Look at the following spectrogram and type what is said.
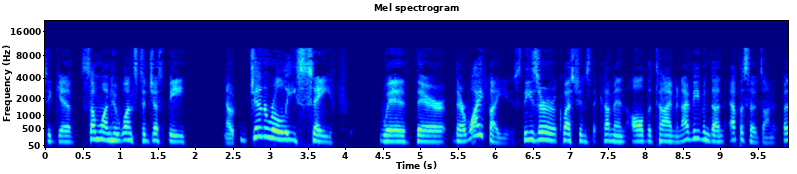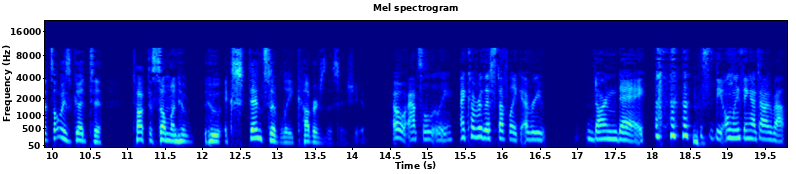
to give someone who wants to just be, you know, generally safe with their their Wi-Fi use? These are questions that come in all the time, and I've even done episodes on it. But it's always good to talk to someone who who extensively covers this issue. Oh, absolutely. I cover this stuff like every darn day. this is the only thing I talk about.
